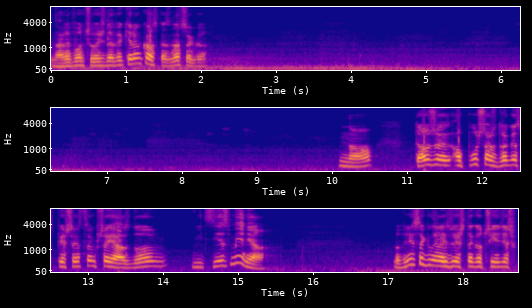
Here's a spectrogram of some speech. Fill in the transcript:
No ale włączyłeś lewy kierunkowskaz, dlaczego? No, to, że opuszczasz drogę z pierwszeństwem przejazdu, nic nie zmienia. No ty nie sygnalizujesz tego, czy jedziesz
